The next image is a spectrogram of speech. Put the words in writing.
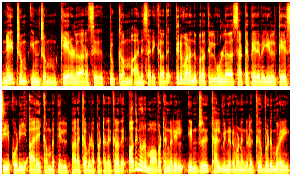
நேற்றும் இன்றும் கேரள அரசு துக்கம் அனுசரிக்கிறது. திருவனந்தபுரத்தில் உள்ள சட்டப்பேரவையில் தேசிய கொடி அரை கம்பத்தில் பறக்கவிடப்பட்டிருக்கிறது. பதினோரு மாவட்டங்களில் இன்று கல்வி நிறுவனங்களுக்கு விடுமுறை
